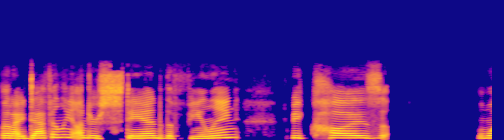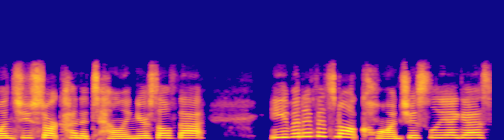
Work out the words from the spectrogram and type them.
but I definitely understand the feeling because once you start kind of telling yourself that, even if it's not consciously, I guess,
